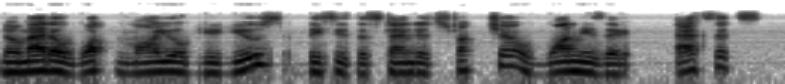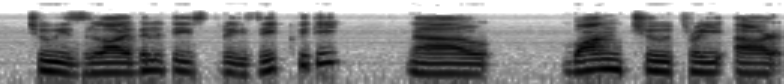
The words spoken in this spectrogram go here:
No matter what MYOB you use, this is the standard structure. 1 is assets, 2 is liabilities, 3 is equity. Now, one, two, three are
